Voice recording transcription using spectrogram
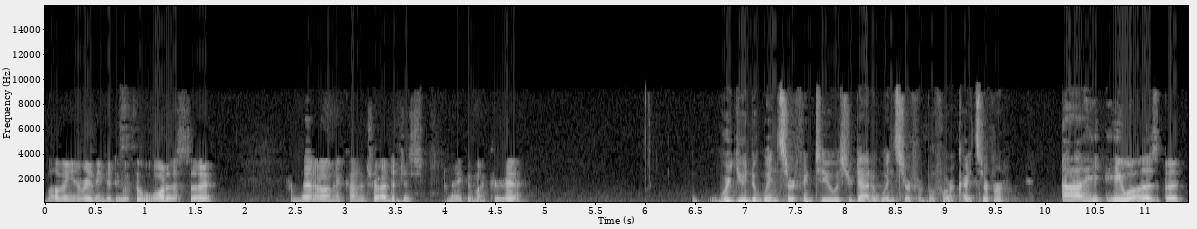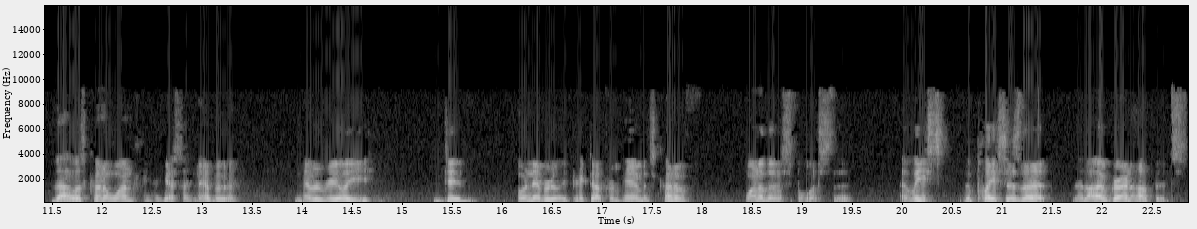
loving everything to do with the water. So from then on, I kind of tried to just make it my career. Were you into windsurfing too? Was your dad a windsurfer before a kite surfer? Uh, he, he was, but that was kind of one thing I guess I never, never really did or never really picked up from him. It's kind of one of those sports that, at least the places that, that I've grown up, it's,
